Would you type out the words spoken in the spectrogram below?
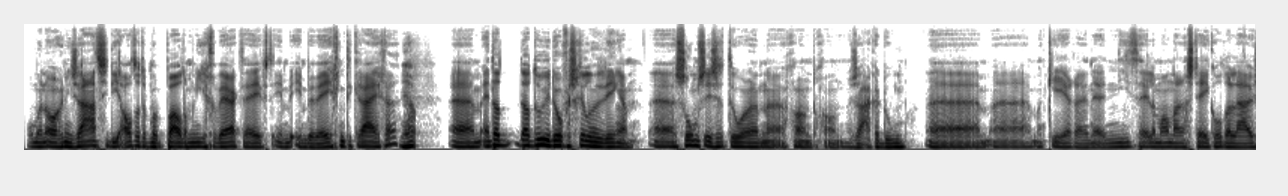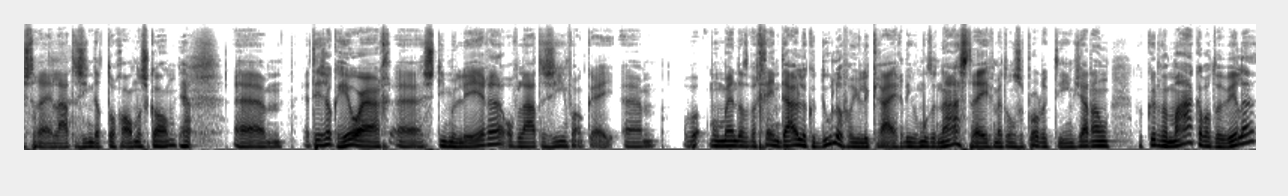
om een organisatie die altijd op een bepaalde manier gewerkt heeft in, in beweging te krijgen. Ja. Um, en dat, dat doe je door verschillende dingen. Uh, soms is het door een, uh, gewoon, gewoon zaken doen. Um, uh, een keer niet helemaal naar een stakeholder luisteren en laten zien dat het toch anders kan. Ja. Um, het is ook heel erg stimuleren of laten zien van oké, okay, op het moment dat we geen duidelijke doelen van jullie krijgen die we moeten nastreven met onze productteams, ja, dan, dan kunnen we maken wat we willen.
